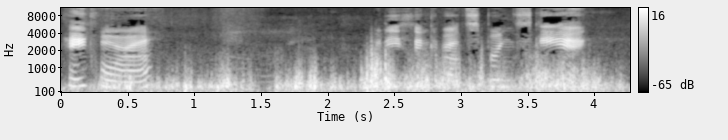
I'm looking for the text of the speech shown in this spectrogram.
Hey Cora, what do you think about spring skiing?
